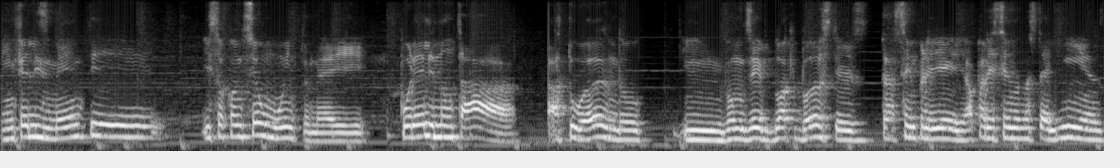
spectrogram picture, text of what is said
Infelizmente, isso aconteceu muito, né? E por ele não estar tá atuando em, vamos dizer, blockbusters, tá sempre aparecendo nas telinhas,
